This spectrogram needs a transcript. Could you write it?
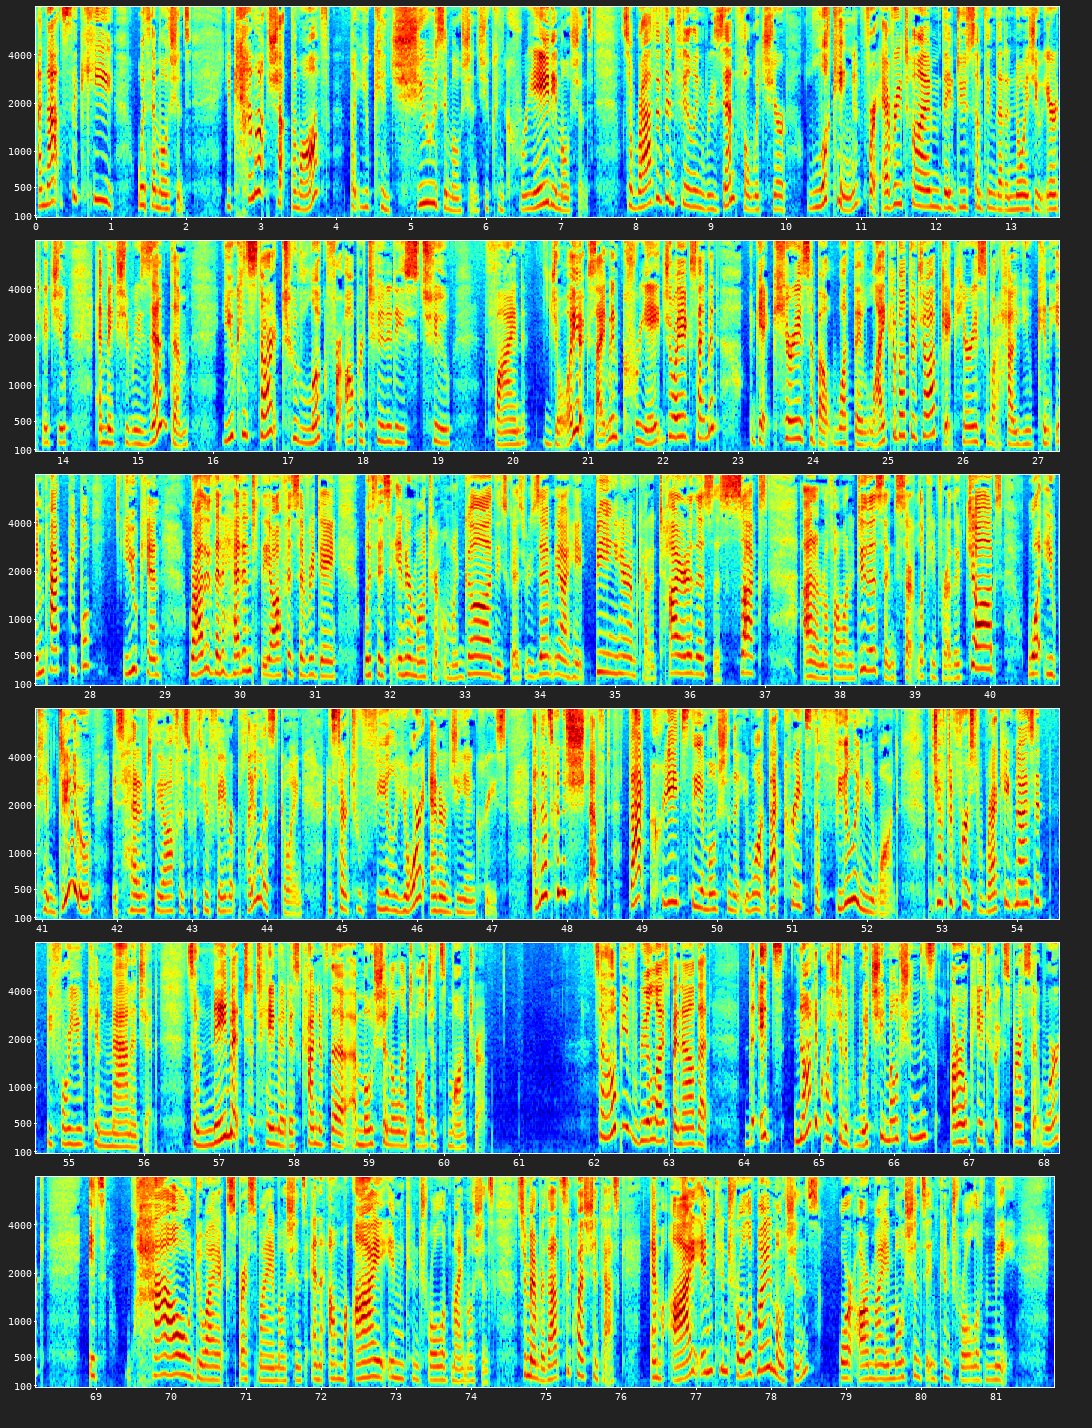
And that's the key with emotions. You cannot shut them off, but you can choose emotions. You can create emotions. So rather than feeling resentful, which you're looking for every time they do something that annoys you, irritates you, and makes you resent them, you can start to look for opportunities to find joy, excitement, create joy, excitement, get curious about what they like about their job, get curious about how you can impact people, you can, rather than head into the office every day with this inner mantra, oh my God, these guys resent me. I hate being here. I'm kind of tired of this. This sucks. I don't know if I want to do this and start looking for other jobs. What you can do is head into the office with your favorite playlist going and start to feel your energy increase. And that's going to shift. That creates the emotion that you want. That creates the feeling you want. But you have to first recognize it before you can manage it. So, name it to tame it is kind of the emotional intelligence mantra. So, I hope you've realized by now that it's not a question of which emotions are okay to express at work. It's how do I express my emotions and am I in control of my emotions? So remember, that's the question to ask. Am I in control of my emotions or are my emotions in control of me?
